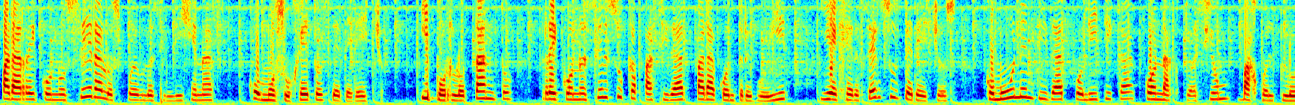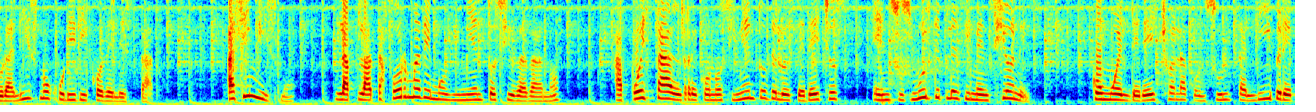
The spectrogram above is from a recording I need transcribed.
para reconocer a los pueblos indígenas como sujetos de derecho y por lo tanto reconocer su capacidad para contribuir y ejercer sus derechos como una entidad política con actuación bajo el pluralismo jurídico del Estado. Asimismo, la plataforma de movimiento ciudadano apuesta al reconocimiento de los derechos en sus múltiples dimensiones, como el derecho a la consulta libre,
